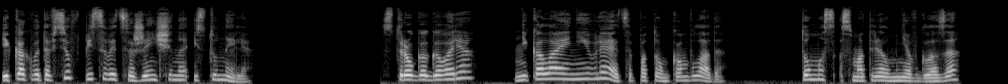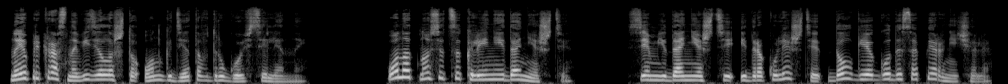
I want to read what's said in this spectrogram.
И как в это все вписывается женщина из туннеля? Строго говоря, Николай не является потомком Влада. Томас смотрел мне в глаза, но я прекрасно видела, что он где-то в другой вселенной. Он относится к линии Донешти. Семьи Донешти и Дракулешти долгие годы соперничали,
